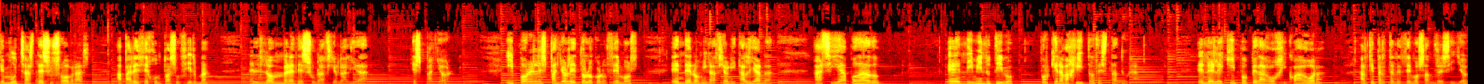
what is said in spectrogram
que muchas de sus obras aparece junto a su firma el nombre de su nacionalidad, español. Y por el españoleto lo conocemos en denominación italiana, así apodado en diminutivo porque era bajito de estatura. En el equipo pedagógico ahora, al que pertenecemos Andrés y yo,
